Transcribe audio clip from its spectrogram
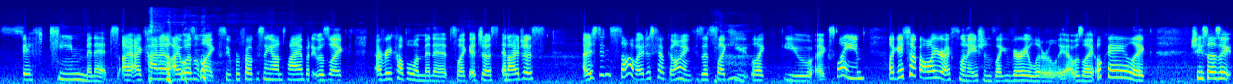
15 minutes. I, I kind of I wasn't like super focusing on time, but it was like every couple of minutes. Like it just and I just I just didn't stop. I just kept going because it's like you like you explained. Like I took all your explanations like very literally. I was like, okay, like she says it.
